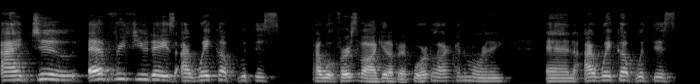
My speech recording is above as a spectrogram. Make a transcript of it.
i do every few days i wake up with this i will first of all i get up at four o'clock in the morning and i wake up with this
